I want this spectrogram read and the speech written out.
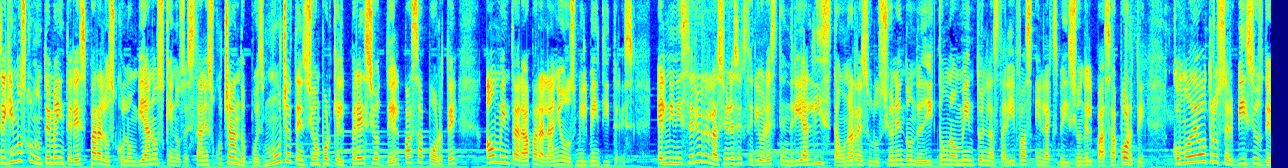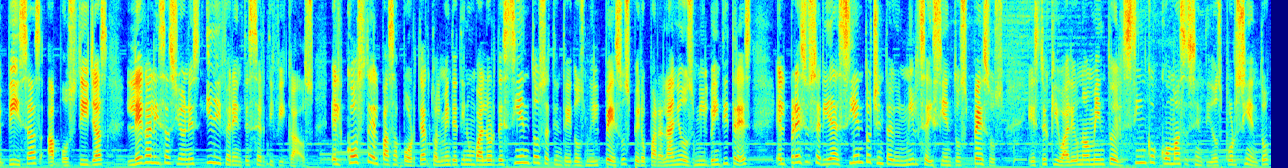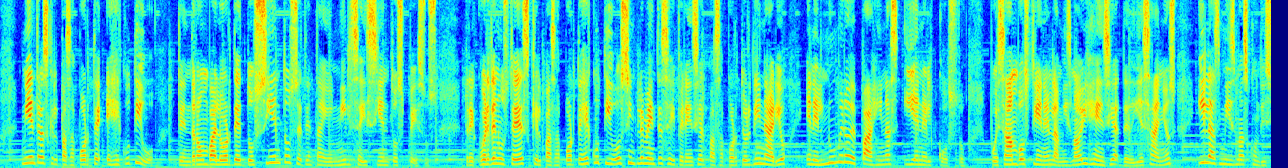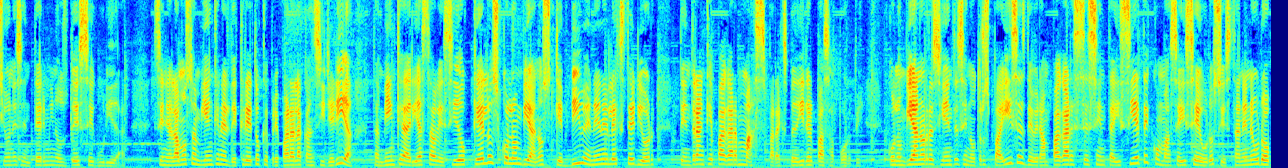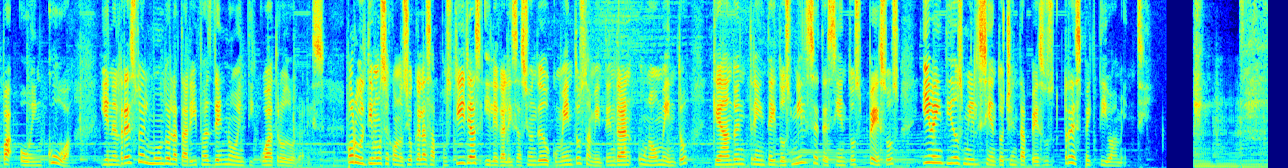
Seguimos con un tema de interés para los colombianos que nos están escuchando, pues mucha atención porque el precio del pasaporte aumentará para el año 2023. El Ministerio de Relaciones Exteriores tendría lista una resolución en donde dicta un aumento en las tarifas en la expedición del pasaporte, como de otros servicios de visas, apostillas, legalizaciones y diferentes certificados. El coste del pasaporte actualmente tiene un valor de 172 mil pesos, pero para el año 2023 el precio sería de 181 mil 600 pesos. Esto equivale a un aumento del 5,62%, mientras que el pasaporte ejecutivo tendrá un valor de 271.600 pesos. Recuerden ustedes que el pasaporte ejecutivo simplemente se diferencia del pasaporte ordinario en el número de páginas y en el costo, pues ambos tienen la misma vigencia de 10 años y las mismas condiciones en términos de seguridad. Señalamos también que en el decreto que prepara la Cancillería también quedaría establecido que los colombianos que viven en el exterior tendrán que pagar más para expedir el pasaporte. Colombianos residentes en en otros países deberán pagar 67,6 euros si están en Europa o en Cuba, y en el resto del mundo la tarifa es de 94 dólares. Por último, se conoció que las apostillas y legalización de documentos también tendrán un aumento, quedando en 32.700 pesos y 22.180 pesos respectivamente.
